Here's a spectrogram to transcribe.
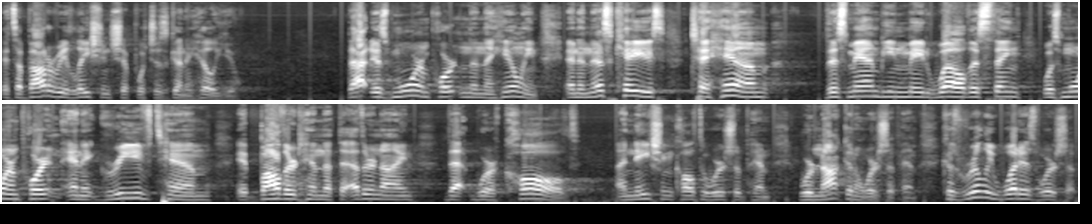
It's about a relationship which is going to heal you. That is more important than the healing. And in this case, to him, this man being made well, this thing was more important, and it grieved him. It bothered him that the other nine that were called a nation called to worship him, we're not going to worship him. Because really, what is worship?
